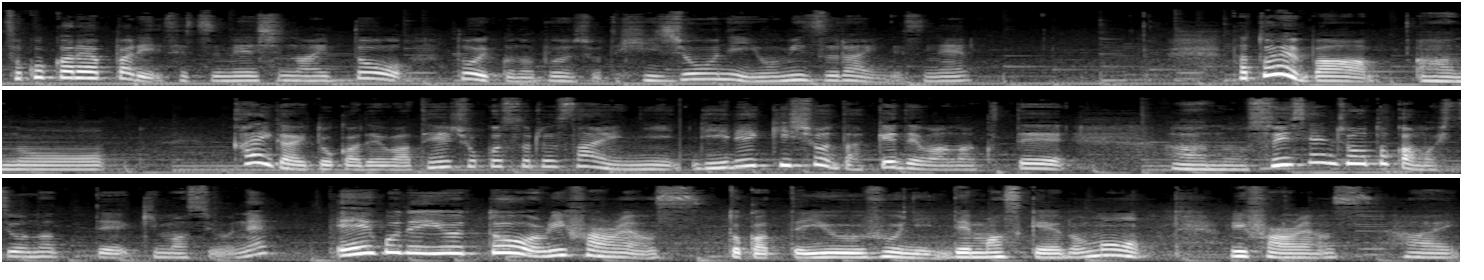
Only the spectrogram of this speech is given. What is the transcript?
そこからやっぱり説明しないと TOEIC の文章って非常に読みづらいんですね。例えばあの海外とかでは転職する際に履歴書だけではなくてあの推薦状とかも必要になってきますよね。英語で言うと reference とかっていう風に出ますけれども reference はい。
